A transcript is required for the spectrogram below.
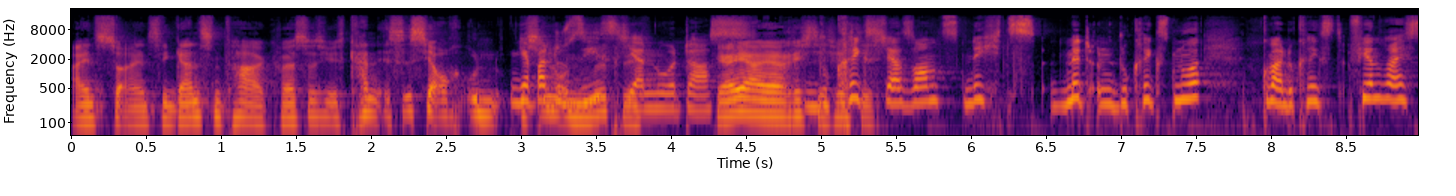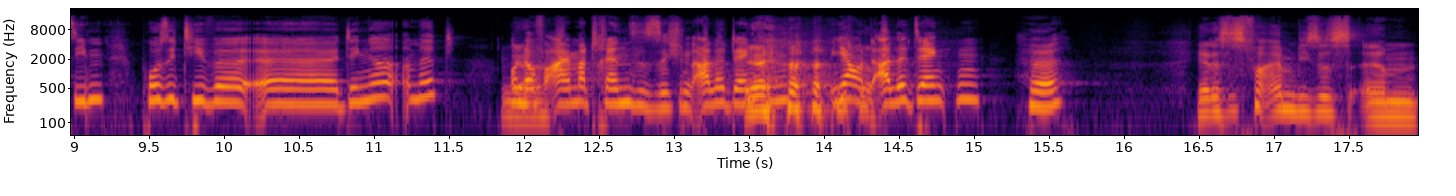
Eins zu eins, den ganzen Tag. Weißt du, ich, es kann, es ist ja auch un, Ja, aber du unmöglich. siehst ja nur das. Ja, ja, ja, richtig, Du kriegst richtig. ja sonst nichts mit und du kriegst nur, guck mal, du kriegst 24-7 positive äh, Dinge mit und Ja. auf einmal trennen sie sich und alle denken, ja, und alle denken, hä? Ja, das ist vor allem dieses, ähm,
